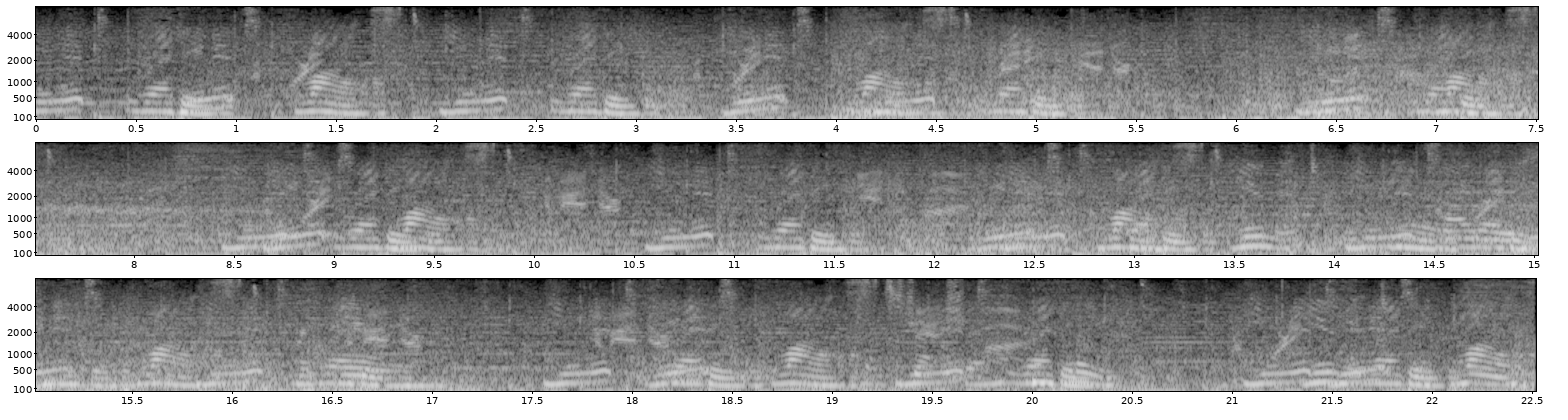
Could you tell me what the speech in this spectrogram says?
Unit ready. Unit lost. Unit ready. Unit lost. Ready. Unit lost. Unit ready. Lost. Unit ready. Unit lost. Unit unit ready. Unit lost. Unit repairing. Unit ready. Lost. Unit ready. Unit ready. Lost.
